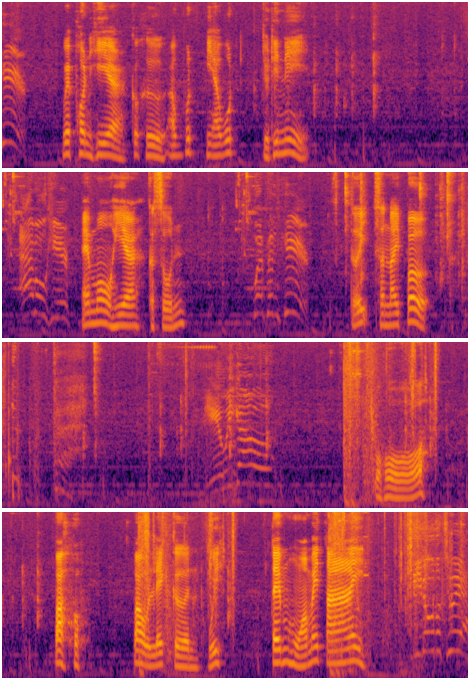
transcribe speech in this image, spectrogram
here. weapon here ก็คืออาวุธ มีอาวุธอยู่ที่นี่ Ammo here. ammo here กระสุน Weapon here. เฮ้ยสไนเปอร์ Here we go. โอ้โห เป้า เป้าเล็กเกินหุยเต็มหัวไม่ตาย Reload to ya.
